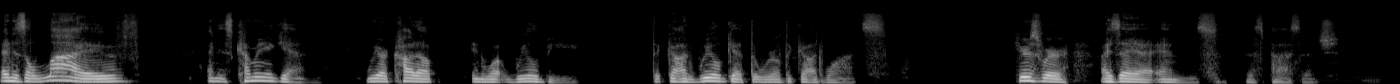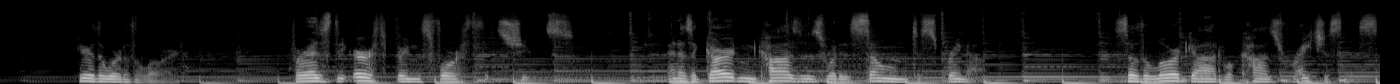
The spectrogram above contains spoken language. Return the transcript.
and is alive and is coming again, we are caught up in what will be, that God will get the world that God wants. Here's where Isaiah ends this passage. Hear the word of the Lord. For as the earth brings forth its shoots, and as a garden causes what is sown to spring up, so the Lord God will cause righteousness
